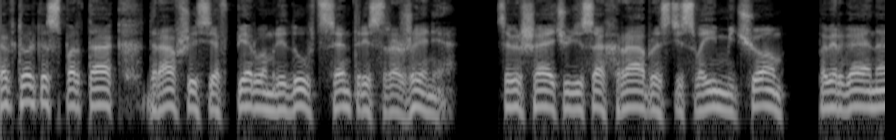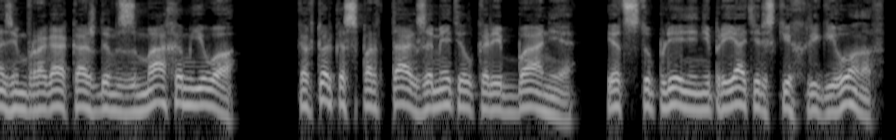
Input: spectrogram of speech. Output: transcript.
Как только Спартак, дравшийся в первом ряду в центре сражения, совершая чудеса храбрости своим мечом, повергая на земь врага каждым взмахом его, как только Спартак заметил колебания и отступление неприятельских легионов,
